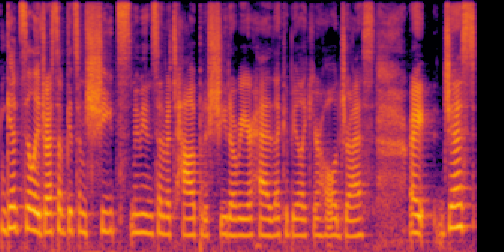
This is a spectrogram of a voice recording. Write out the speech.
get silly, dress up, get some sheets. Maybe instead of a towel, put a sheet over your head. That could be like your whole dress, right? Just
